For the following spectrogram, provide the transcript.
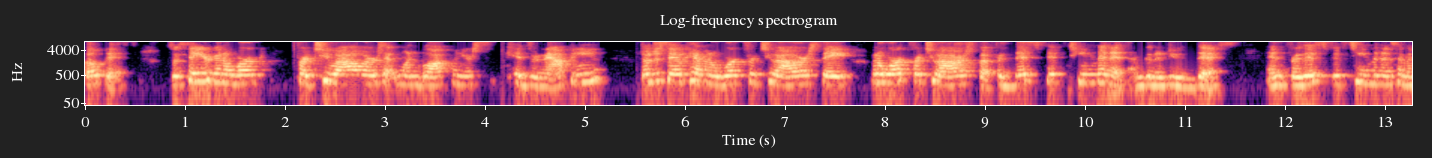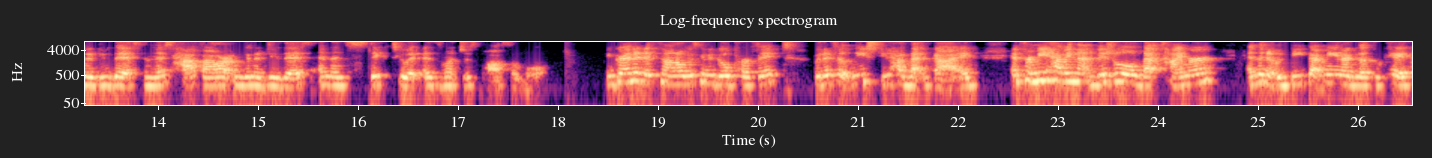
focused. So say you're going to work for two hours at one block when your kids are napping. Don't just say, okay, I'm going to work for two hours. Say, I'm going to work for two hours, but for this 15 minutes, I'm going to do this and for this 15 minutes i'm going to do this. And this half hour i'm going to do this. And then stick to it as much as possible. And granted it's not always going to go perfect but if at least you have that guide. And for me having that visual of that timer and then it would beep at me and i'd be like okay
